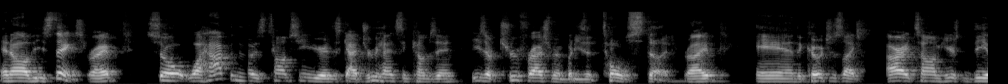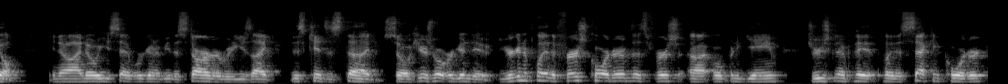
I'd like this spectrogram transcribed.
and all these things right? So what happened was tom senior year this guy drew henson comes in. He's a true freshman but he's a total stud right? And the coach is like all right tom here's the deal you know, I know you said we're going to be the starter, but he's like, this kid's a stud. So here's what we're going to do. You're going to play the first quarter of this first uh, opening game. Drew's going to play, play the second quarter,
